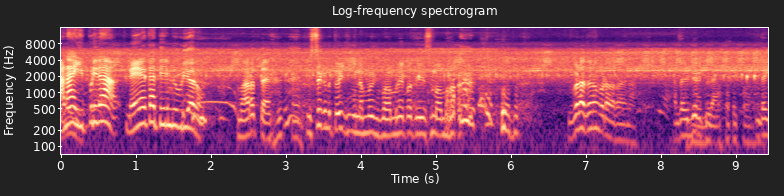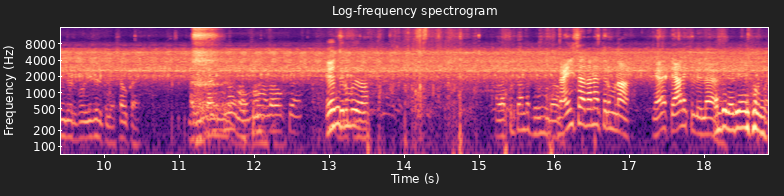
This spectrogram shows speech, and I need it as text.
ஆனா இப்படிதான் நேக்கா திரும்பி விடியாரும் மரத்தை. இசுக்குன்னு தூக்கி நம்ம நம்மளே பார்த்து வீசுமாமா. இவ்வளவு தூரம் கூட வராங்க அந்த இது இருக்குல்ல இந்த இங்க ஒரு இது இருக்குல்ல சவுக்க. ஏ திரும்புதா நைஸா தானே திரும்பினா? ஏன்னா தேலைக்கு இல்ல வந்து ரெடி ஆகிக்கோங்க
